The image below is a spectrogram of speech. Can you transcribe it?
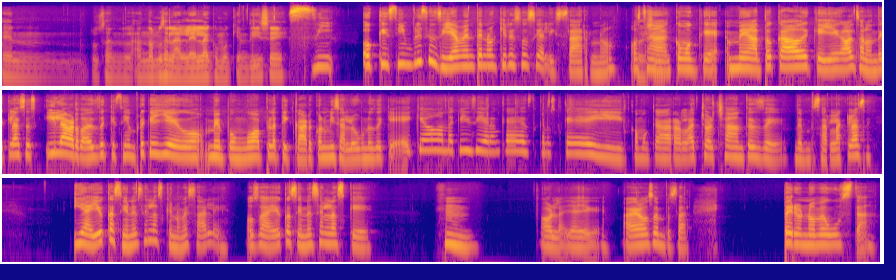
en, pues, en- andamos en la lela, como quien dice. Sí. O que simple y sencillamente no quieres socializar, ¿no? O Pues sea, sí. como que me ha tocado de que he llegado al salón de clases y la verdad es de que siempre que llego me pongo a platicar con mis alumnos de que, "Hey, ¿qué onda? ¿Qué hicieron? ¿Qué es? ¿Qué no sé qué? Y como que agarrar la chorcha antes de, de empezar la clase. Y hay ocasiones en las que no me sale. O sea, hay ocasiones en las que, "Hmm, hola, ya llegué. A ver, vamos a empezar. Pero no me gusta.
